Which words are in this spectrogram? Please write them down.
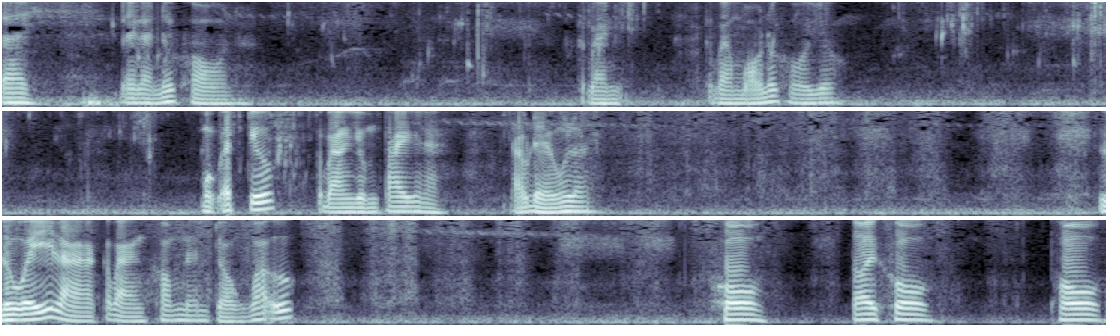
Đây đây là nước hồ nè. Các bạn các bạn bỏ nước hồ vô một ít trước, các bạn dùng tay nè, đảo đều lên. Lưu ý là các bạn không nên trộn quá ướt. Khô, tơi khô, thô.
